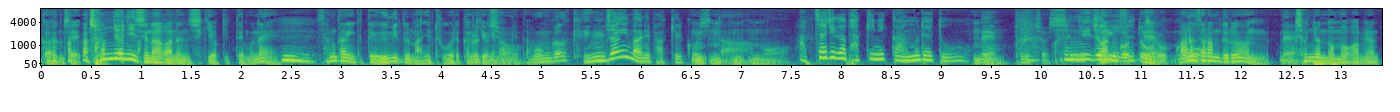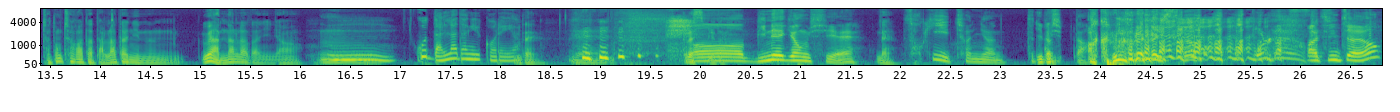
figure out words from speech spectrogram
그러니까 이제 천년이 지나가는 시기였기 때문에 음. 상당히 그때 의미들 많이 두고 그랬던 기억이 그렇죠. 납니다. 뭔가 굉장히 많이 바뀔 것이다. 음, 음, 음. 뭐 앞자리가 바뀌니까 아무래도 음, 네, 음. 그렇죠. 심리적인 것도 네, 그렇고 많은 사람들은 네. 2000년 넘어가면 자동차가 다 날아다니는 왜 안 날아다니냐. 음, 음, 곧 날라다닐 거래요. 네. 네. 그랬습니다. 어, 민혜경 씨의 네. 서기 2000년 듣고 싶다. 아 그런 노래가 있어요? 아 진짜요?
